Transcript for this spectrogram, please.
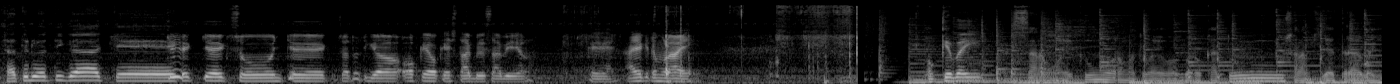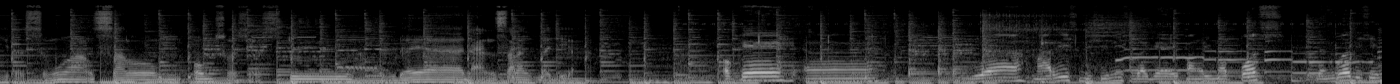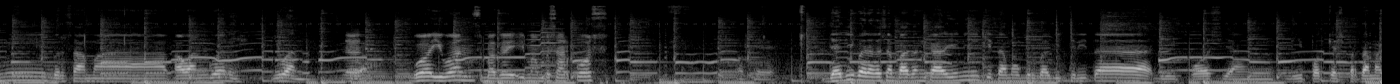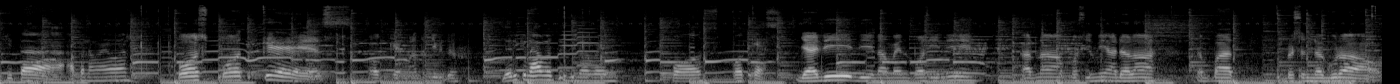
Satu dua tiga cek. Cek cek sound cek satu tiga oke oke stabil stabil. Oke ayo kita mulai. Oke baik. Assalamualaikum warahmatullahi wabarakatuh. Salam sejahtera bagi kita semua. Salam Om Swastiastu, Namo Buddhaya dan salam kebajikan. Oke, eh, gua Maris di sini sebagai panglima pos dan gua di sini bersama kawan gua nih, Iwan. Dan gua Iwan sebagai imam besar pos. Oke. Jadi pada kesempatan kali ini kita mau berbagi cerita di pos yang di podcast pertama kita. Apa namanya, Wan? Pos podcast. Oke mantap juga tuh. Jadi kenapa tuh dinamain pos podcast? Jadi dinamain pos ini karena pos ini adalah tempat bersenda gurau,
